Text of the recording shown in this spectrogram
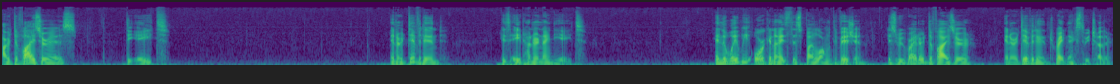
Our divisor is the 8, and our dividend is 898. And the way we organize this by long division is we write our divisor and our dividend right next to each other.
